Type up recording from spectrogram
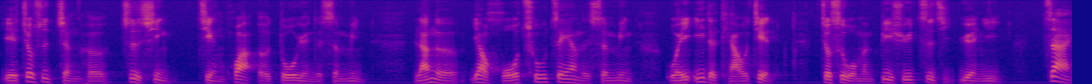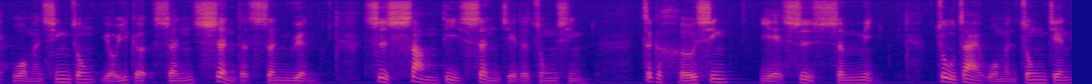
也就是整合、自信、简化而多元的生命。然而，要活出这样的生命。唯一的条件，就是我们必须自己愿意，在我们心中有一个神圣的深渊，是上帝圣洁的中心。这个核心也是生命，住在我们中间，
